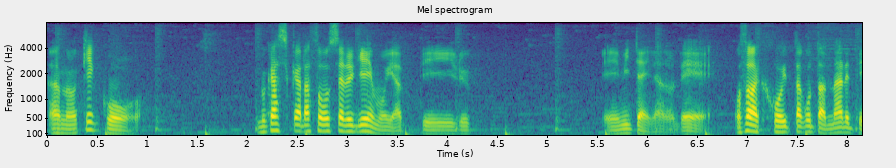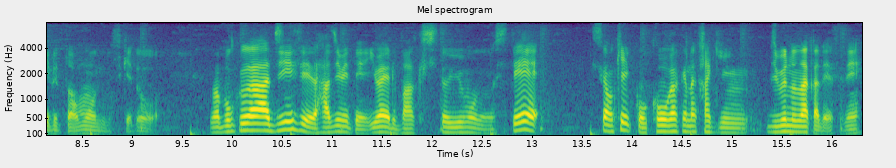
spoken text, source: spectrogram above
あの、結構、昔からソーシャルゲームをやっている、えーみたいなので、おそらくこういったことは慣れてるとは思うんですけど、まあ、僕は人生で初めていわゆる爆死というものをして、しかも結構高額な課金、自分の中でですね、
